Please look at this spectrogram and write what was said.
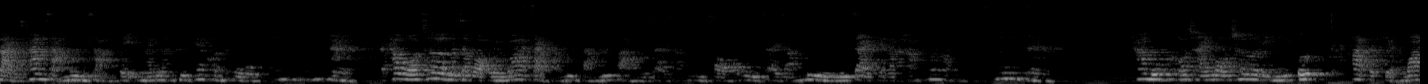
จ่ายช่างสามหมื่นสามเป๊ะไหมมันคือแค่คอนโทรลอืมอ่าแต่ถ้าวอเชอร์มันจะบอกเลยว่าจ่ายสามหมื่นสามหรือเปล่าหรือจ่ายสาม หมื่นสองหรือจ่ายสามหมื่นหรือจ่ายแต่ละครั้งเท่าไหร่อืมอ่าถ้ามุกเขาใช้วอเชอร์ในนี้ปุ๊บเขาอาจจะเขียนว่า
